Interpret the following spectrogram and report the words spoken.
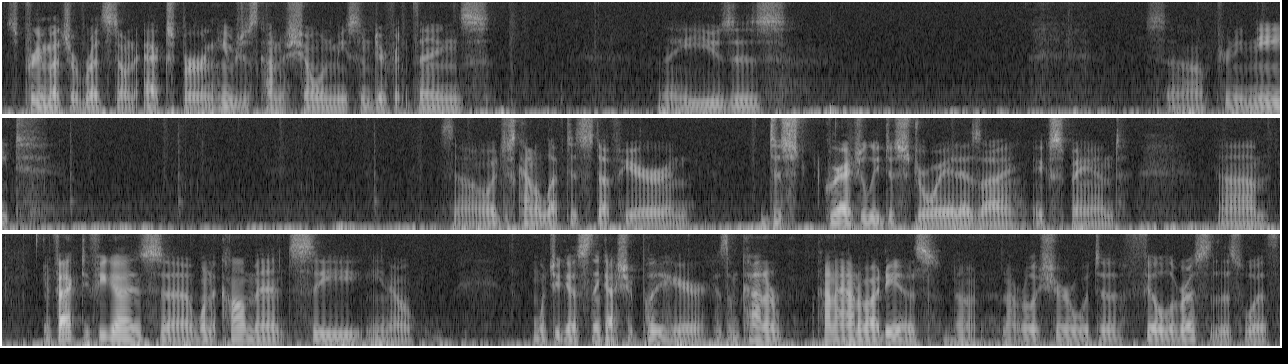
he's pretty much a redstone expert, and he was just kind of showing me some different things that he uses. So, pretty neat. So, I just kind of left his stuff here and just gradually destroy it as I expand. Um, in fact, if you guys uh, want to comment, see, you know, what you guys think I should put here, because I'm kind of kind of out of ideas. Not not really sure what to fill the rest of this with.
